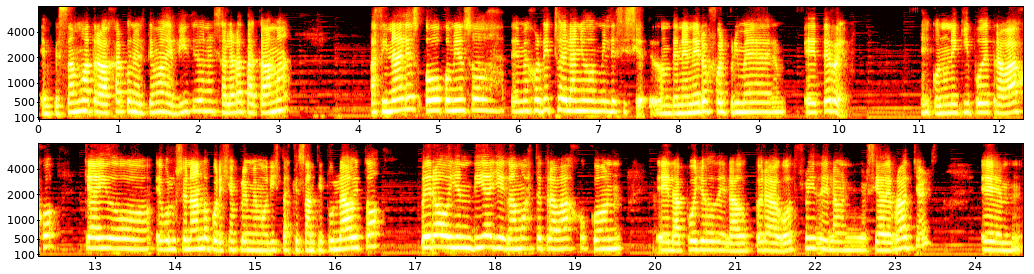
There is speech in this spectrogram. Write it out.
empezamos a trabajar con el tema del litio en el Salar Atacama a finales o comienzos, eh, mejor dicho, del año 2017, donde en enero fue el primer eh, terreno, eh, con un equipo de trabajo que ha ido evolucionando, por ejemplo, hay memoristas que se han titulado y todo, pero hoy en día llegamos a este trabajo con el apoyo de la doctora Godfrey de la Universidad de Rutgers, em,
